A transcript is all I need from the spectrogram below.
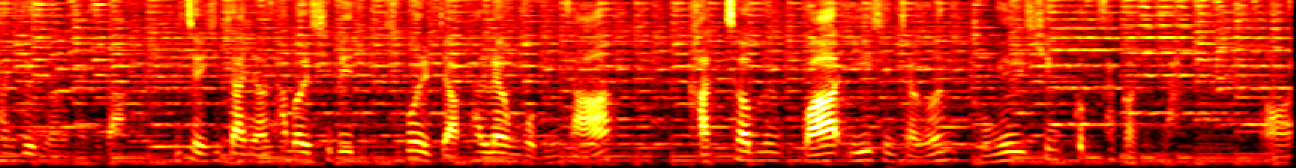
박판규 변호사입니다. 2024년 3월 10일, 15일자 팔레온고민사 가처분과 이의신청은 동일 신급 사건입니다. 어,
